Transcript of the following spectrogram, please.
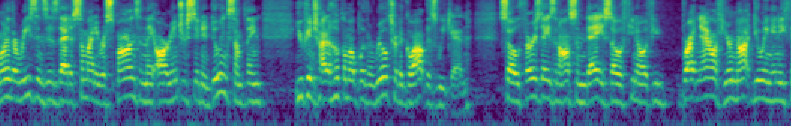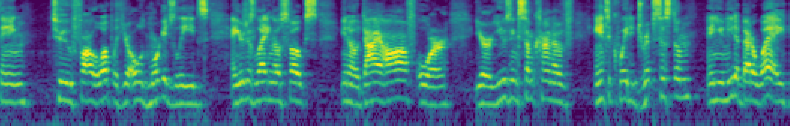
One of the reasons is that if somebody responds and they are interested in doing something, you can try to hook them up with a realtor to go out this weekend. So Thursday is an awesome day. So if you know, if you right now, if you're not doing anything to follow up with your old mortgage leads and you're just letting those folks, you know, die off or you're using some kind of antiquated drip system and you need a better way,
